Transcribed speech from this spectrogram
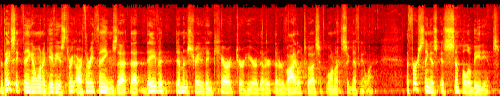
the basic thing I want to give you is three, are three things that, that David demonstrated in character here that are, that are vital to us if we want a significant life. The first thing is, is simple obedience.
